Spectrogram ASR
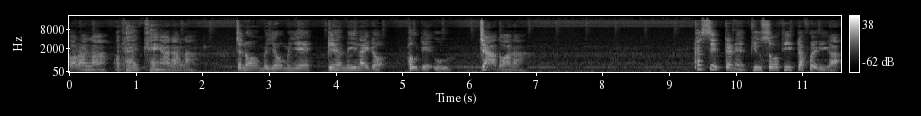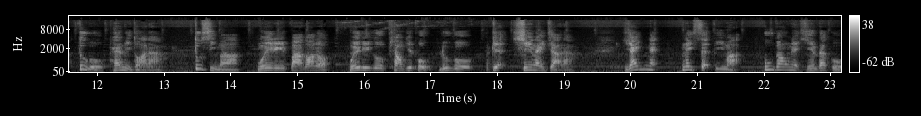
သွားတာလားအဖမ်းခံရတာလားကျွန်တော်မယုံမရဲပြန်မေးလိုက်တော့ဟုတ်တယ်ဦးကြသွားတာဖက်စစ်တက်နဲ့ပြူစောဖီတပ်ဖွဲ့တွေကသူ့ကိုဖမ်းမိသွားတာသူ့စီမှာငွေတွေပါသွားတော့ငွေတွေကိုဖြောင်ပစ်ဖို့လူကိုအပြက်ရှင်းလိုက်ကြတာရိုက်နဲ့နှိပ်ဆက်ပြီးမှဥကောင်းနဲ့ရင်ဘတ်ကို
